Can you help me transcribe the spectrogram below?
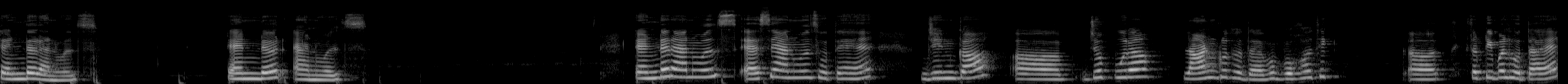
tender annuals. Tender annuals. Tender annuals ऐसे एनुअल्स होते हैं जिनका जो पूरा प्लांट ग्रोथ होता है वो बहुत ही एक्सेप्टेबल होता है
